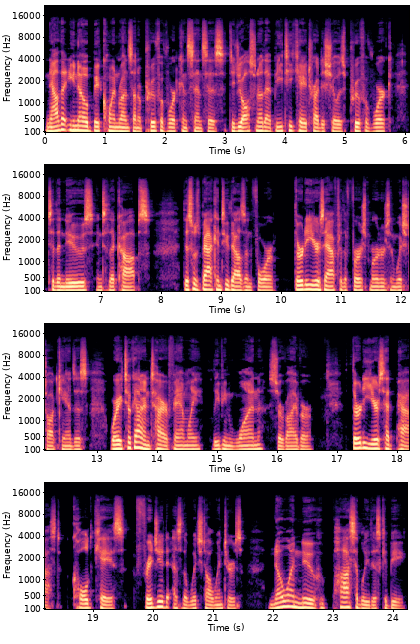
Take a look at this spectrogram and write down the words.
Now that you know Bitcoin runs on a proof of work consensus, did you also know that BTK tried to show his proof of work to the news and to the cops? This was back in 2004. 30 years after the first murders in Wichita, Kansas, where he took out an entire family, leaving one survivor. 30 years had passed, cold case, frigid as the Wichita winters. No one knew who possibly this could be,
